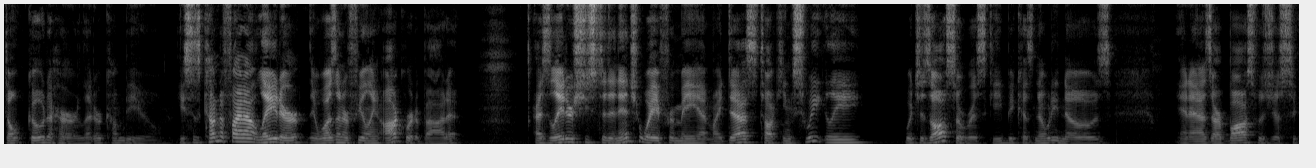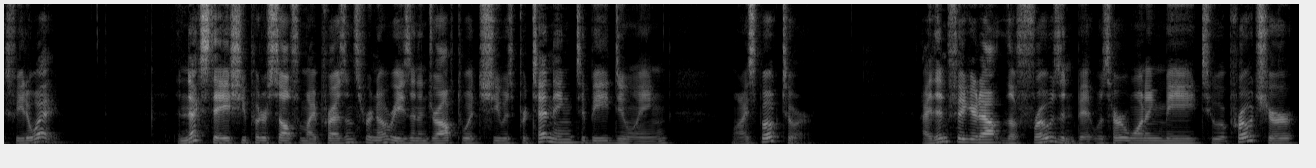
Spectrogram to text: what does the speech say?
don't go to her. Let her come to you. He says, Come to find out later, it wasn't her feeling awkward about it. As later, she stood an inch away from me at my desk, talking sweetly, which is also risky because nobody knows, and as our boss was just six feet away. The next day, she put herself in my presence for no reason and dropped what she was pretending to be doing when I spoke to her. I then figured out the frozen bit was her wanting me to approach her,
